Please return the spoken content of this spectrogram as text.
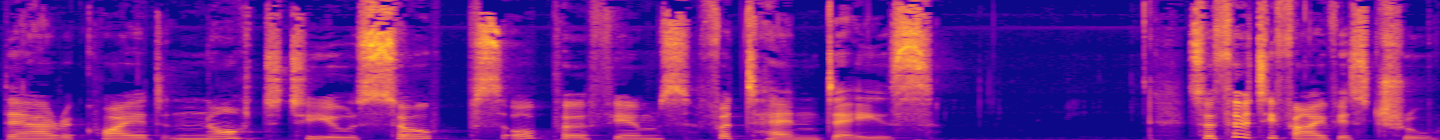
they are required not to use soaps or perfumes for 10 days. So 35 is true.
